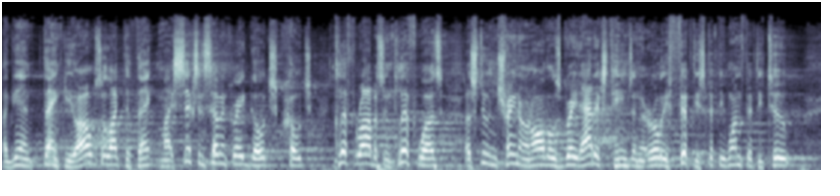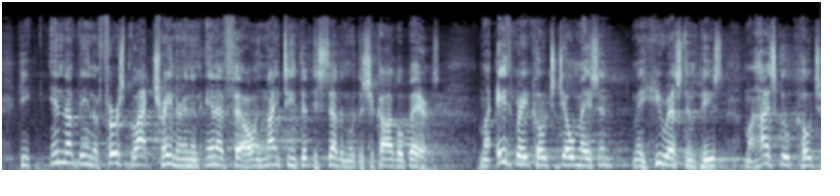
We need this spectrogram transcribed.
again, thank you. I also like to thank my sixth and seventh grade coach, coach Cliff Robinson. Cliff was a student trainer on all those great Attucks teams in the early 50s, 51, 52. He ended up being the first black trainer in an NFL in 1957 with the Chicago Bears. My eighth grade coach, Joe Mason, may he rest in peace. My high school coach,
